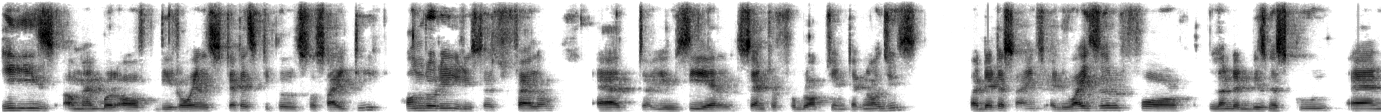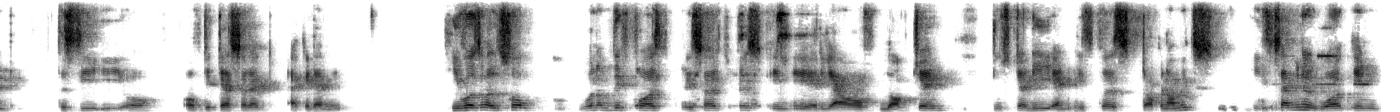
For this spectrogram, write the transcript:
He is a member of the Royal Statistical Society, honorary research fellow at UCL Center for Blockchain Technologies, a data science advisor for London Business School, and the CEO of the Tesseract Academy. He was also one of the first researchers in the area of blockchain to study and discuss tokenomics. His seminal work in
